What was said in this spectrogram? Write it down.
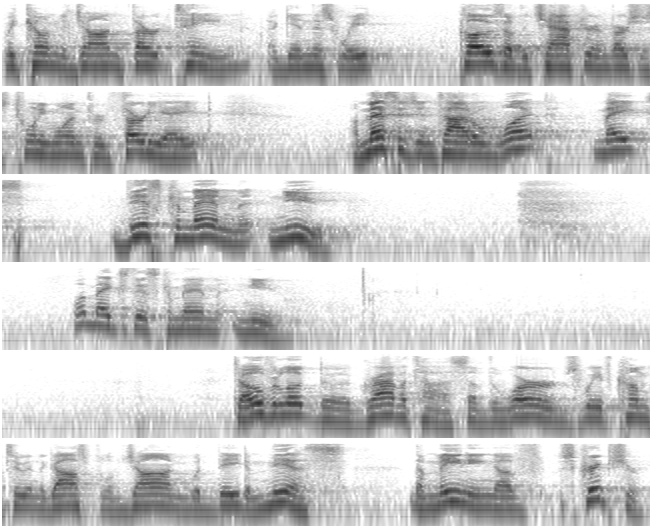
We come to John 13 again this week, close of the chapter in verses 21 through 38. A message entitled, What Makes This Commandment New? What makes this commandment new? To overlook the gravitas of the words we've come to in the Gospel of John would be to miss the meaning of Scripture.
